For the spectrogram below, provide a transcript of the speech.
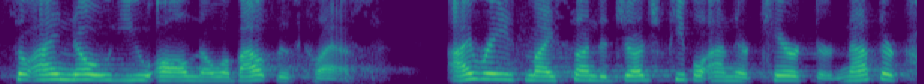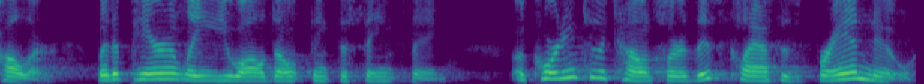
so I know you all know about this class. I raised my son to judge people on their character, not their color, but apparently you all don't think the same thing. According to the counselor, this class is brand new,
